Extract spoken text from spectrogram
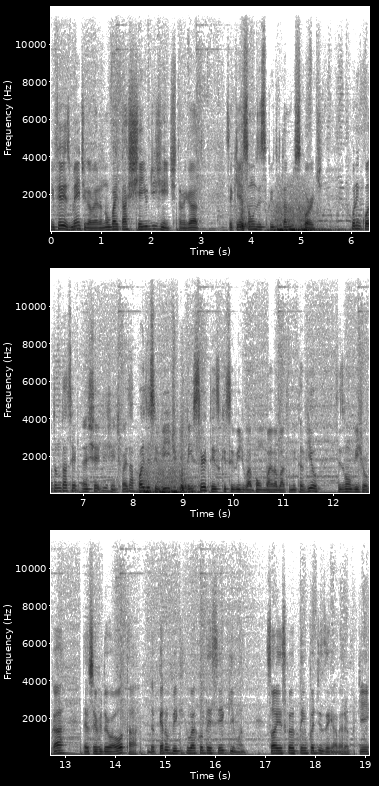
Infelizmente, galera, não vai estar tá cheio de gente, tá ligado? Isso aqui é só uns inscritos que tá no Discord. Por enquanto não tá é, cheio de gente, mas após esse vídeo, eu tenho certeza que esse vídeo vai bombar e vai bater muita view. Vocês vão vir jogar, daí o servidor vai voltar. Eu quero ver o que, que vai acontecer aqui, mano. Só isso que eu tenho pra dizer, galera, porque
